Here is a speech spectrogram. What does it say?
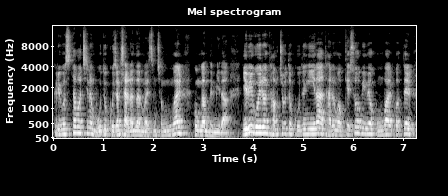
그리고 스타버치는 모두 고장 잘 난다는 말씀 정말 공감됩니다. 예비 고1은 다음 주부터 고등이나 다른 업계 수업이며 공부할 것들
